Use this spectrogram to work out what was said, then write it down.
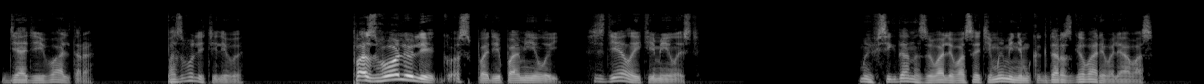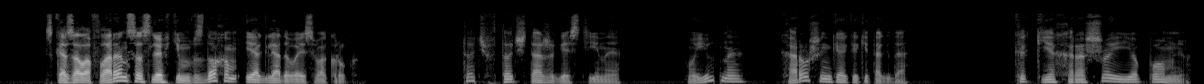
дядей Вальтера. Позволите ли вы?» «Позволю ли, Господи помилуй? Сделайте милость». Мы всегда называли вас этим именем, когда разговаривали о вас», — сказала Флоренса с легким вздохом и оглядываясь вокруг. Точь в точь та же гостиная. Уютная, хорошенькая, как и тогда. Как я хорошо ее помню.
